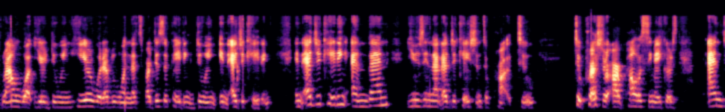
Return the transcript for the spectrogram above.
ground, what you're doing here, what everyone that's participating doing in educating, in educating, and then using that education to to to pressure our policymakers and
